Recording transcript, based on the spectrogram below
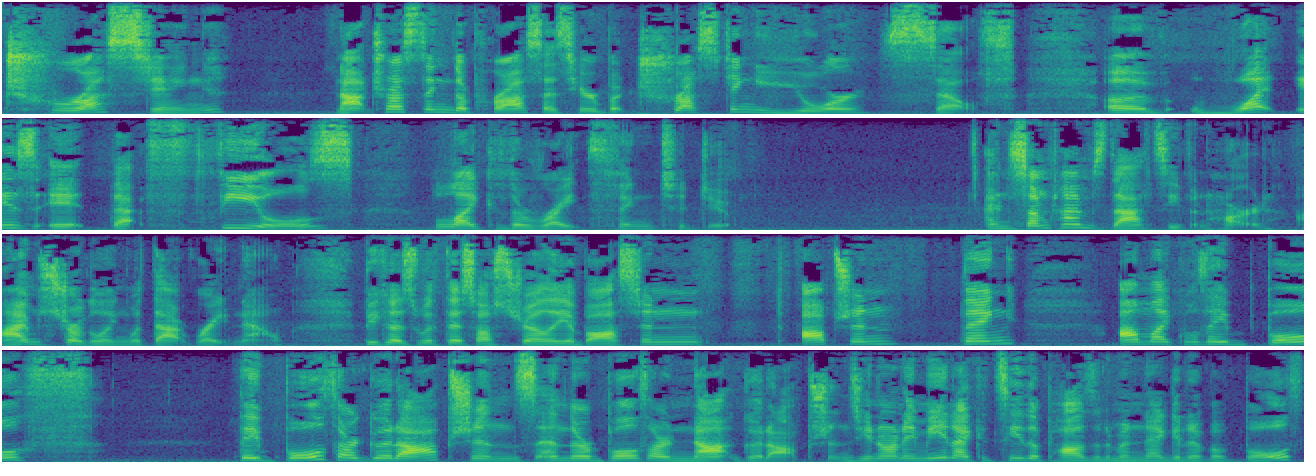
trusting not trusting the process here but trusting yourself of what is it that feels like the right thing to do and sometimes that's even hard. I'm struggling with that right now because with this Australia Boston option thing, I'm like, well, they both they both are good options and they're both are not good options. You know what I mean? I could see the positive and negative of both,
